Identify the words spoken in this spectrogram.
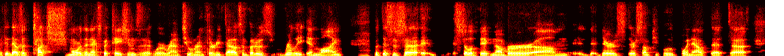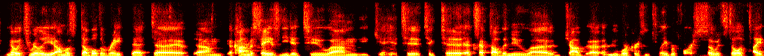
I think that was a touch more than expectations that were around 230,000, but it was really in line. But this is uh, still a big number. Um, there's there's some people who point out that uh, you know it's really almost double the rate that uh, um, economists say is needed to um, to, to to accept all the new uh, job uh, new workers into labor force. So it's still a tight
